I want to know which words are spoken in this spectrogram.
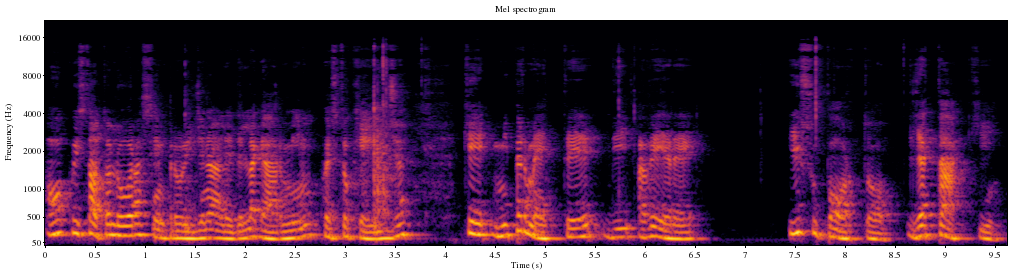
Ho acquistato allora, sempre originale della Garmin, questo cage che mi permette di avere il supporto, gli attacchi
